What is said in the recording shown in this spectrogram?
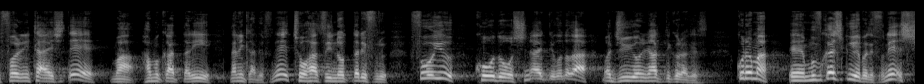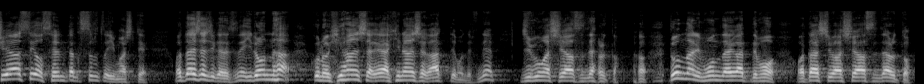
それに対してまあ歯向かったり何かですね挑発に乗ったりするそういう行動をしないということがまあ重要になってくるわけです。これはまあ、えー、難しく言えばですね幸せを選択すると言いまして私たちがですねいろんなこの批判者や非難者があってもですね自分は幸せであると。どんなに問題があっても私は幸せであると。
